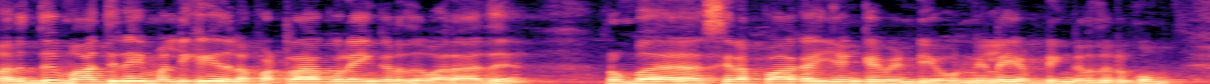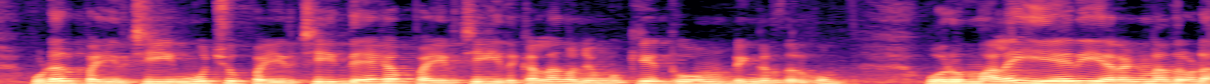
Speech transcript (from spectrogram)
மருந்து மாத்திரை மல்லிகை இதில் பற்றாக்குறைங்கிறது வராது. ரொம்ப சிறப்பாக இயங்க வேண்டிய ஒரு நிலை அப்படிங்கிறது இருக்கும். உடற்பயிற்சி மூச்சு பயிற்சி தேக பயிற்சி இதுக்கெல்லாம் கொஞ்சம் முக்கியத்துவம் அப்படிங்கிறது இருக்கும். ஒரு மலை ஏறி இறங்கினதோட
